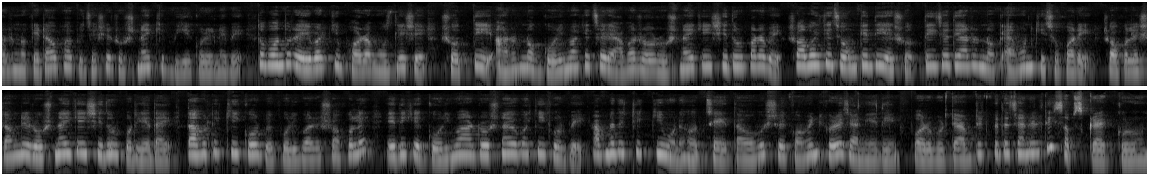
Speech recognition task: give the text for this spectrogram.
আরণ্যক এটাও ভাবে যে সে রোশনাইকে বিয়ে করে নেবে। তো বন্ধুরা, এবার কি ভরা মজলিসে সত্যি আরণ্যক গরিমাকে ছেড়ে আবারও রোশনাইকেই সিঁদুর পরাবে, সবাইকে চমকে দিয়ে সত্যিই যদি আরণ্যক এমন কিছু করে, সকলের সামনে রোশনাইকেই সিঁদুর পরিয়ে দেয়। তাহলে কি করবে পরিবারের সকলে? এদিকে গরিমা আর রোশনাইও বা কি করবে? আপনাদের ঠিক কি মনে হচ্ছে তা অবশ্যই কমেন্ট করে জানিয়ে দিন। পরবর্তী আপডেট পেতে চ্যানেলটি সাবস্ক্রাইব করুন।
